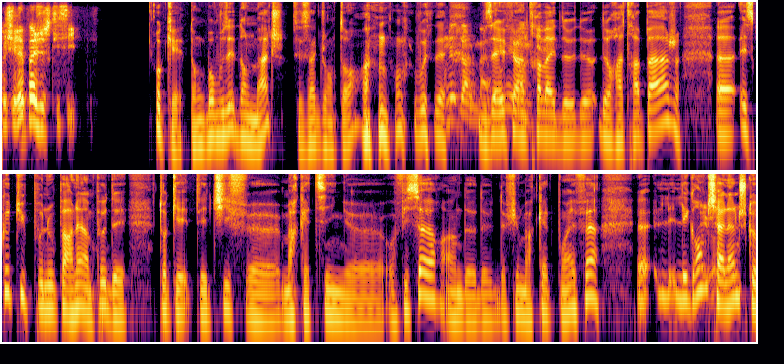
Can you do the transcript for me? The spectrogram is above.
j'irai pas jusqu'ici. Ok, donc bon, vous êtes dans le match, c'est ça que j'entends. vous, vous, avez fait un travail de, de, rattrapage. Est-ce que tu peux nous parler un peu des. Toi qui es, Chief Marketing Officer hein, de, de, filmmarket.fr, les, les, grands challenges que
